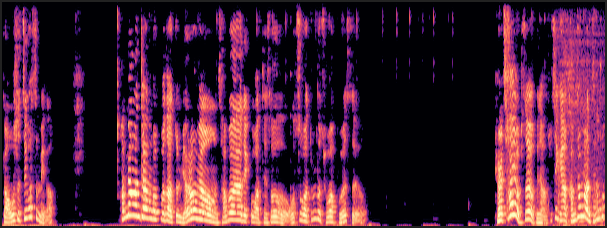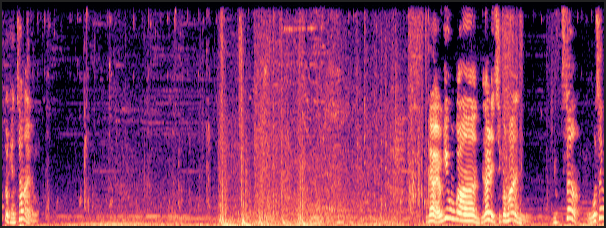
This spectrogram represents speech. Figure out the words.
그냥 어수 찍었습니다. 한 명한테 하는 것보다 좀 여러 명 잡아야 될 것 같아서 어수가 좀 더 좋아 보였어요. 별 차이 없어요 그냥 솔직히 그냥 감전만 드는 것도 괜찮아요. 내가 여기 구간 니달리 지금 한 6승, 5승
